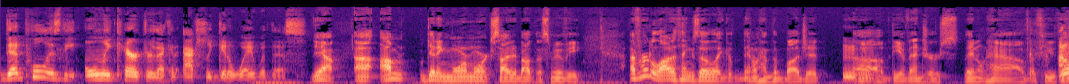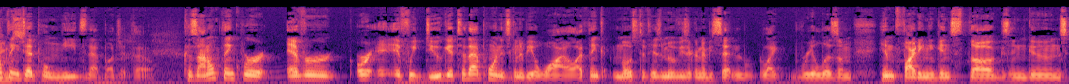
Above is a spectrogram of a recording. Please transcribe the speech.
Deadpool is the only character that could actually get away with this. Yeah, uh, I'm getting more and more excited about this movie. I've heard a lot of things though, like they don't have the budget uh, of the Avengers. They don't have a few. Things. Mm-hmm. I don't think Deadpool needs that budget though, because I don't think we're ever, or if we do get to that point, it's going to be a while. I think most of his movies are going to be set in like realism, him fighting against thugs and goons.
